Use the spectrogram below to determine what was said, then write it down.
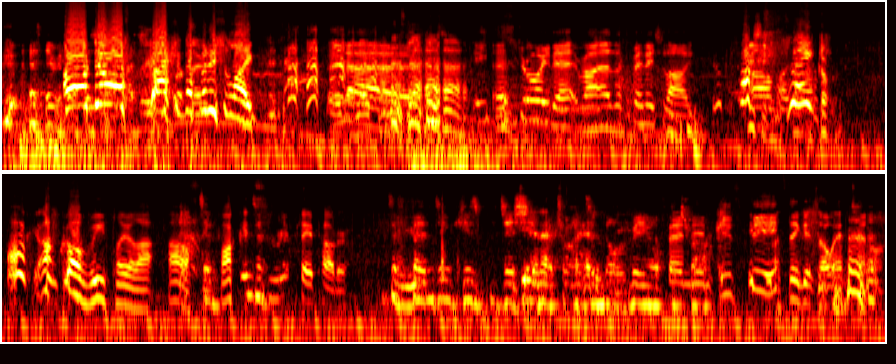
Oh no, I've crashed at the finish line! No. he destroyed it right at the finish line. Fuck's oh sake! Oh, I've got a replay of that. Oh, fuck. Instant replay powder. Defending his position by DNF trying to of knock me. me off the track. his I think it's alt F10 on.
